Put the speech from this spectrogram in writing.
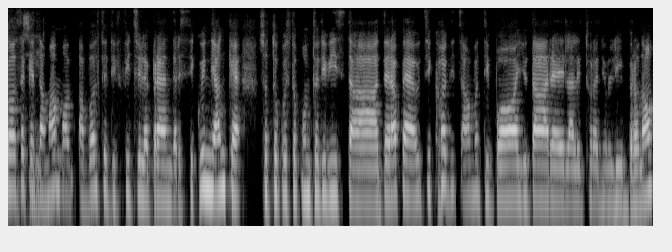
cose sì. che da mamma a volte è difficile prendersi, quindi anche sotto questo punto di vista terapeutico, diciamo, ti può aiutare la lettura di un libro, no?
